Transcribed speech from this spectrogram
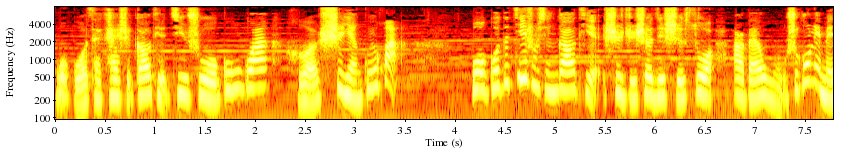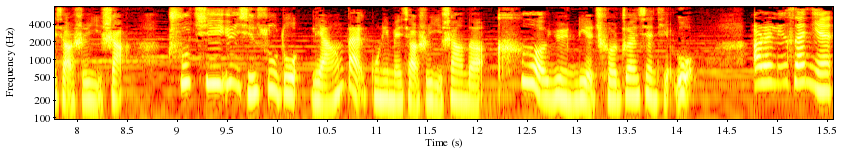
我国才开始高铁技术攻关和试验规划。我国的技术型高铁是指设计时速二百五十公里每小时以上。初期运行速度两百公里每小时以上的客运列车专线铁路。二零零三年，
